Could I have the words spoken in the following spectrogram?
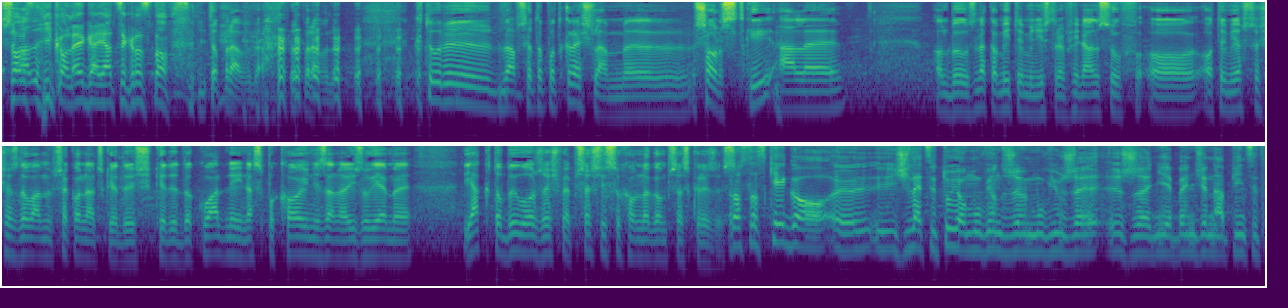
szorstki kolega Jacek Rostowski. To prawda, to prawda. Który, zawsze to podkreślam, e, szorstki, ale on był znakomitym ministrem finansów. O, o tym jeszcze się zdołamy przekonać kiedyś, kiedy dokładnie i na spokojnie zanalizujemy, jak to było, żeśmy przeszli suchą nogą przez kryzys. Rostowskiego y, źle cytują, mówiąc, że mówił, że, że nie będzie na 500.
